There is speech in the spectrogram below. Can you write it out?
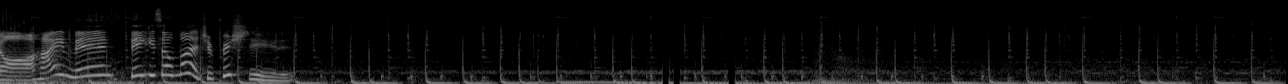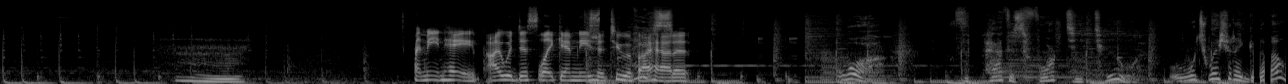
Aw, hi, man. Thank you so much. Appreciate it. Hmm. I mean, hey, I would dislike amnesia too if I had it. Whoa. The path is forked in two. Which way should I go?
